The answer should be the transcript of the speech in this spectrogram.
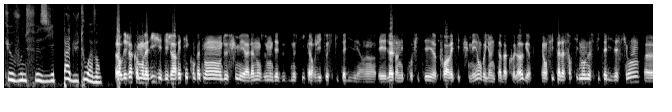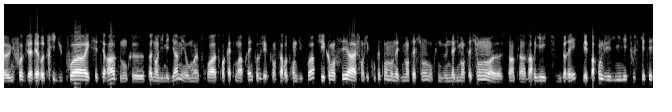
que vous ne faisiez pas du tout avant alors déjà, comme on l'a dit, j'ai déjà arrêté complètement de fumer à l'annonce de mon diagnostic. Alors j'ai été hospitalisé. Hein. Et là, j'en ai profité pour arrêter de fumer en voyant une tabacologue. Et ensuite, à la sortie de mon hospitalisation, euh, une fois que j'avais repris du poids, etc., donc euh, pas dans l'immédiat, mais au moins trois, trois, quatre mois après, une fois que j'ai commencé à reprendre du poids, j'ai commencé à changer complètement mon alimentation. Donc une, alimentation euh, simple, hein, variée, équilibrée. Mais par contre, j'ai éliminé tout ce qui était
